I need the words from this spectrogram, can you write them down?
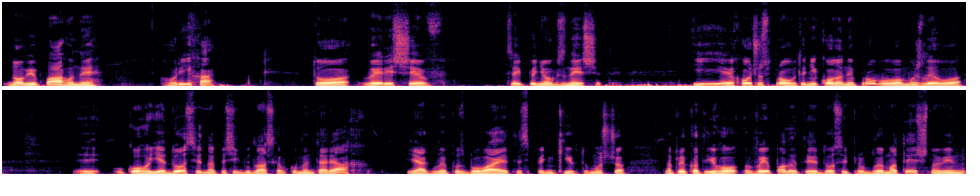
нові пагони горіха, то вирішив цей пеньок знищити. І хочу спробувати. Ніколи не пробував. Можливо, е, у кого є досвід, напишіть, будь ласка, в коментарях, як ви позбуваєтесь пеньків. Тому що, наприклад, його випалити досить проблематично. Він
